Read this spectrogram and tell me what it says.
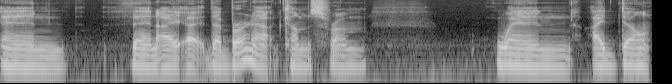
and then I, I the burnout comes from when I don't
